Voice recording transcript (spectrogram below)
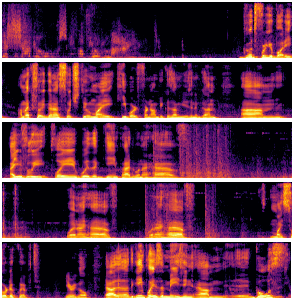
the shadows of your mind. Good for you buddy. I'm actually gonna switch to my keyboard for now because i'm using a gun. Um, i usually play with a gamepad when i have when i have when i have my sword equipped. Here we go. Uh, the, the gameplay is amazing. Um, both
